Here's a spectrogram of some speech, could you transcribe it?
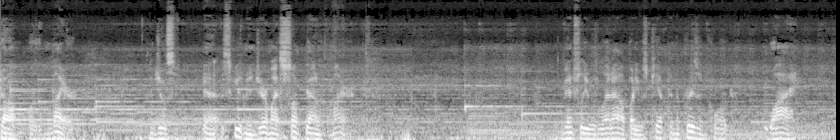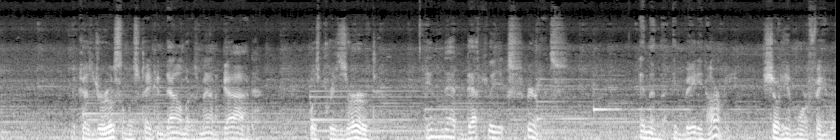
dung or the mire. And Joseph, uh, excuse me, Jeremiah sunk down in the mire. Eventually he was let out, but he was kept in the prison court. Why? Because Jerusalem was taken down, but his man of God was preserved in that deathly experience. And then the invading army showed him more favor.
